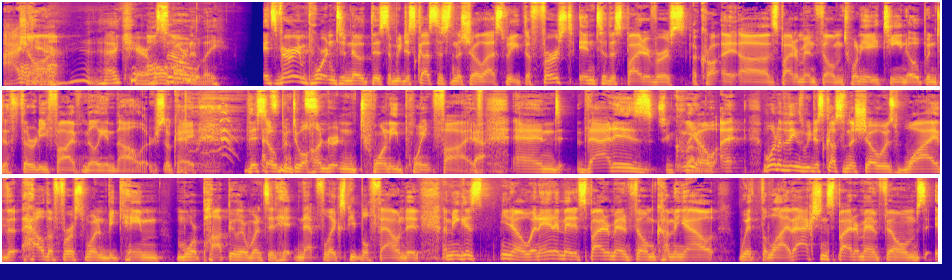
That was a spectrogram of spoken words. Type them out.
I Sean. care. Yeah, I care also, wholeheartedly it's very important to note this, and we discussed this in the show last week. The first Into the Spider Verse, uh, Spider Man film, 2018, opened to 35 million dollars. Okay, this opened nuts. to 120.5, yeah. and that is, you know, I, one of the things we discussed in the show is why the how the first one became more popular once it hit Netflix. People found it. I mean, because you know, an animated Spider Man film coming out with the live action Spider Man films, it,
